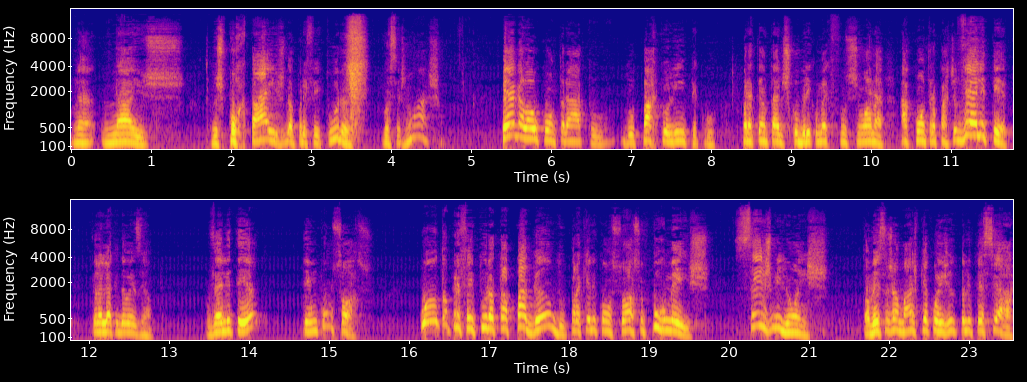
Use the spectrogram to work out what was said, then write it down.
né, nas, nos portais da prefeitura, vocês não acham. Pega lá o contrato do Parque Olímpico para tentar descobrir como é que funciona a contrapartida. VLT, pelo que deu exemplo. O VLT tem um consórcio. Quanto a prefeitura está pagando para aquele consórcio por mês? 6 milhões. Talvez seja mais porque é corrigido pelo IPCA.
